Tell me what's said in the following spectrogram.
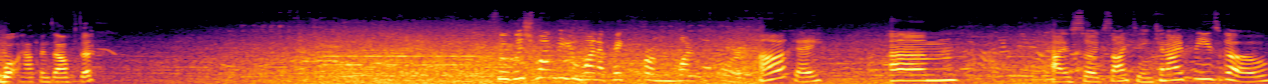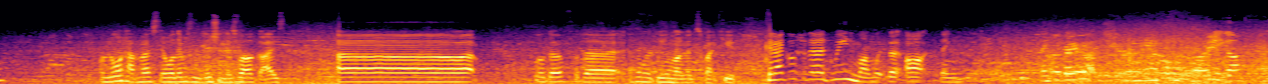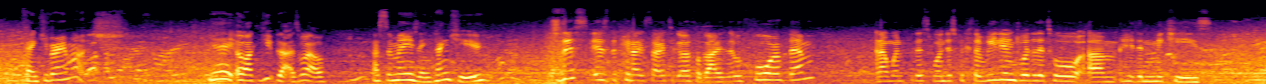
what happens after which one do you want to pick from one to four? Oh, okay. Um, that is so exciting. Can I please go? Oh Lord have mercy, well limited edition as well guys. Uh, we'll go for the, I think the green one looks quite cute. Can I go for the green one with the art thing? Thank you very much. There you go. Thank you very much. Yay, oh I can keep that as well. That's amazing, thank you. So this is the pin I decided to go for guys. There were four of them and I went for this one just because I really enjoyed the little um, hidden Mickeys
